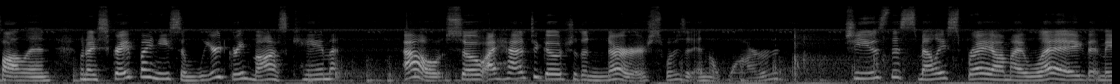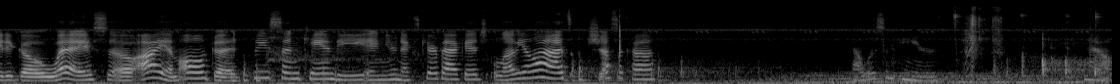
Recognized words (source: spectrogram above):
fallen. When I scraped my knee, some weird green moss came out, so I had to go to the nurse. What is it, in the water? She used this smelly spray on my leg that made it go away, so I am all good. Please send candy in your next care package. Love you lots, Jessica. Now listen here. Now,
